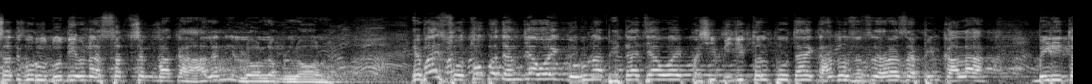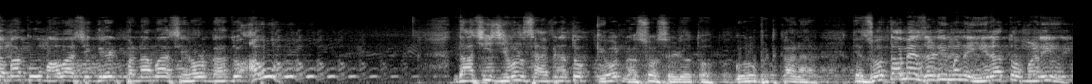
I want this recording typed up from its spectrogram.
સદગુરુ દુદેવના સત્સંગમાં કા હાલની લોલમ લોલ. એ ભાઈ ચોથો પદ સમજ્યા હોય, ગુરુના ભેટા થયા હોય, પછી બીજી તલપું થાય, ગાંધો સરસ અફીન કાલા, બીડી, તમાકુ, માવા, સિગરેટ, પનામા સિરોડ ગાંજો આવું. દાસી જીવન સાહેબને તો કયો નશો સડ્યો તો, ગુરુ ભટકાણા, કે જોતા મેં જડી મને હીરા તો મળી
